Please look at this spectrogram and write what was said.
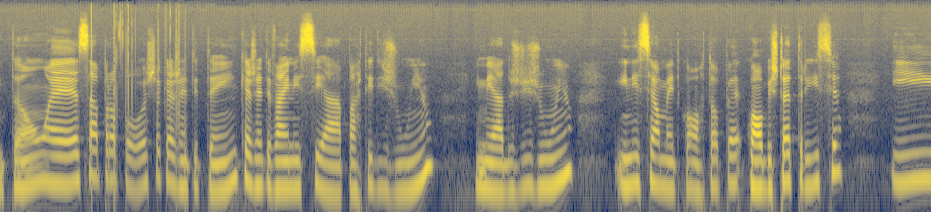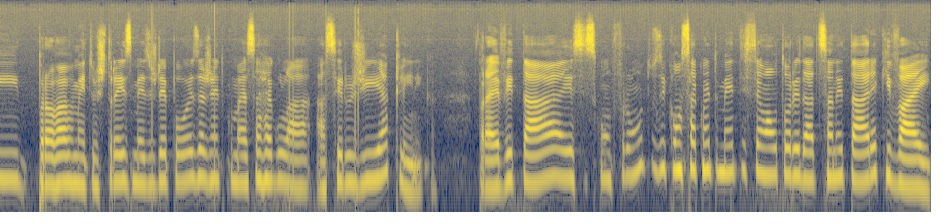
Então é essa a proposta que a gente tem, que a gente vai iniciar a partir de junho, em meados de junho, inicialmente com a, com a obstetrícia e provavelmente uns três meses depois a gente começa a regular a cirurgia e a clínica para evitar esses confrontos e, consequentemente, ser uma autoridade sanitária que vai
